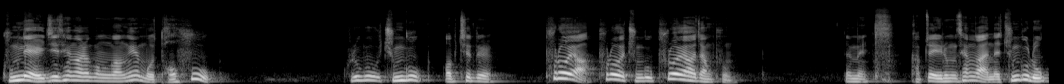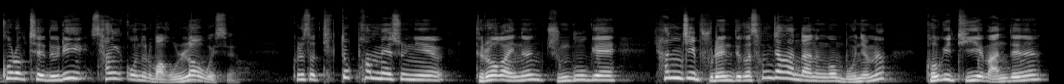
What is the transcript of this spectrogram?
국내 LG 생활건강에 뭐 더후 그리고 중국 업체들 프로야 프로야 중국 프로야 화장품 그다음에 갑자기 이름 생각 안 나. 중국 로컬 업체들이 상위권으로 막 올라오고 있어요. 그래서 틱톡 판매 순위에 들어가 있는 중국의 현지 브랜드가 성장한다는 건 뭐냐면 거기 뒤에 만드는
